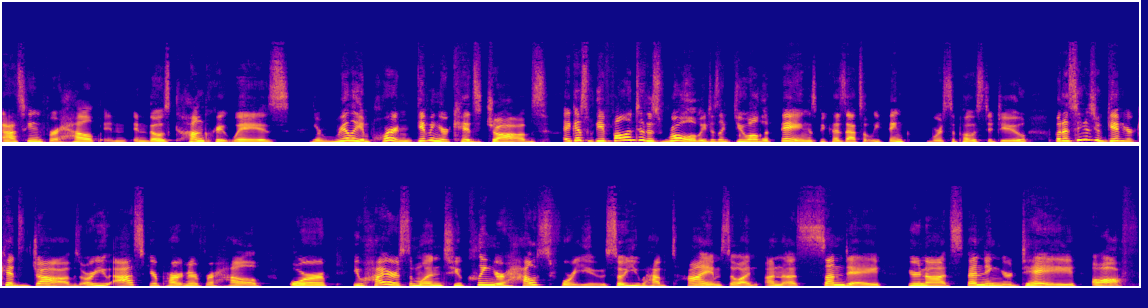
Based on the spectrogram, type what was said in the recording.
asking for help in, in those concrete ways they're really important. Giving your kids jobs. I guess we fall into this role. We just like do all the things because that's what we think we're supposed to do. But as soon as you give your kids jobs or you ask your partner for help or you hire someone to clean your house for you so you have time. So on, on a Sunday, you're not spending your day off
